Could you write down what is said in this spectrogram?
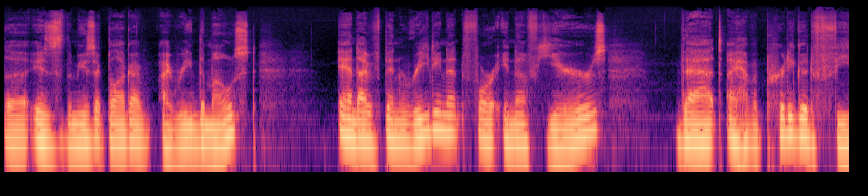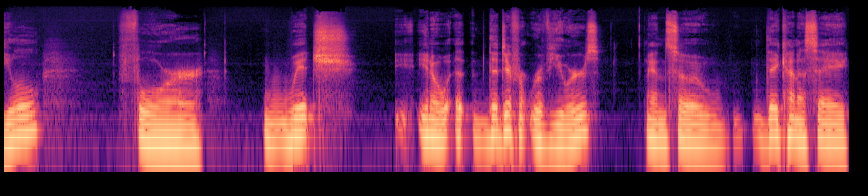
The is the music blog I, I read the most. And I've been reading it for enough years that I have a pretty good feel for which you know, uh, the different reviewers. And so they kind of say,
